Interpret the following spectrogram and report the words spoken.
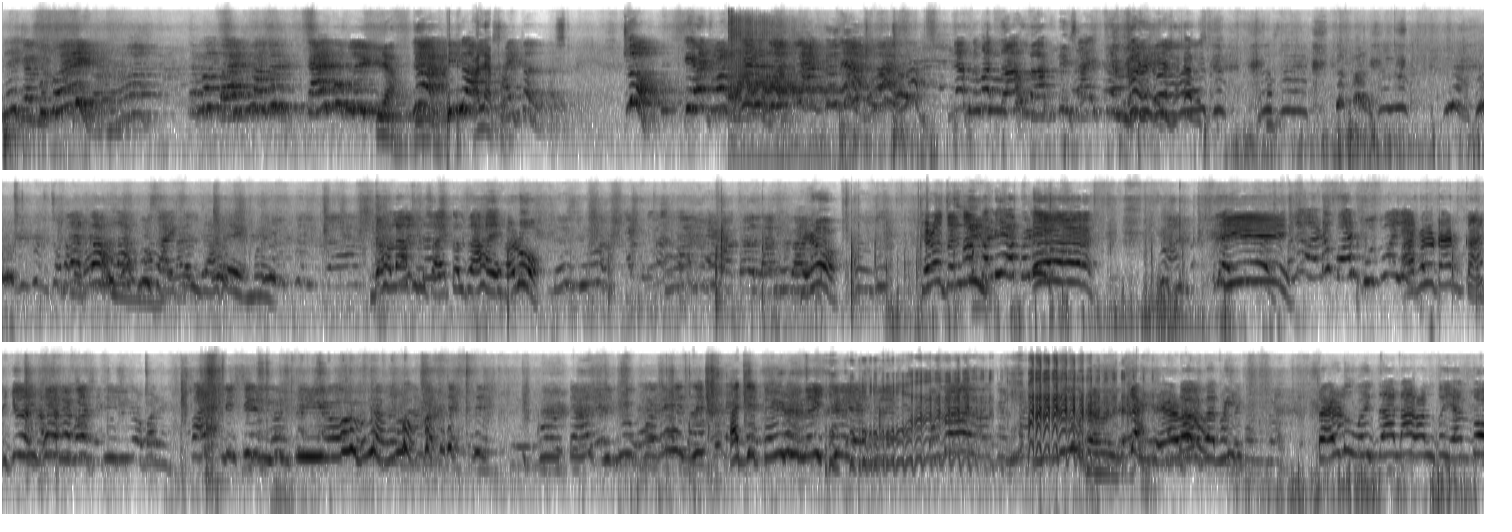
લે જગુભાઈ તમે બાઈકમાં આગળ ચાર લ્યા. લ્યો, બીજું આ આલે પણ. સાયકલ જો કે હેડફોન કે દોસ્ત લાગતો છે. ના તમાર 10 લાખની સાયકલ દસ લાખની સાયકલ જાહે હમણે. દસ લાખની સાયકલ જાહે. હડો હેડો હેડો જલ્દી પડી આ પડી અરે પાર ભૂતવા લે આગળ ટાઈમ કાઢી ગયો પાટલી છે નદીઓ રંગો પડે છે ગોટા જીગો પડે છે આજે કઈડું લઈ ગયો હેડો તમે ટાઈડું વઈ જાનાર તો એમ તો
